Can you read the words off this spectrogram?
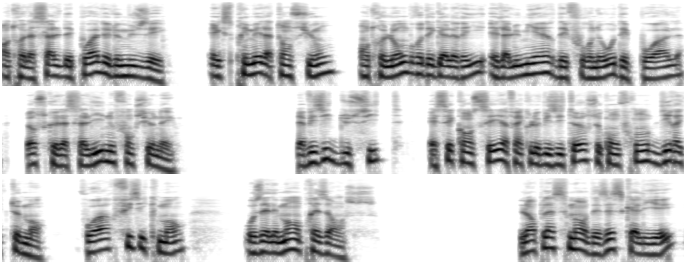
entre la salle des poils et le musée, exprimer la tension entre l'ombre des galeries et la lumière des fourneaux des poils lorsque la saline fonctionnait. La visite du site est séquencée afin que le visiteur se confronte directement, voire physiquement, aux éléments en présence. L'emplacement des escaliers,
